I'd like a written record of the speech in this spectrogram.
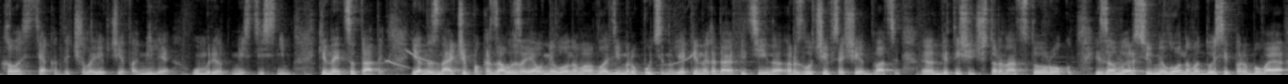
Холостяк – это человек, чья фамилия умрет вместе с ним. Кінець цитати. Я не знаю, чи показали заяву Мілонова Владимиру Путіну, який, нагадаю, офіційно розлучився ще 20, е, 2014 року. І за версією Мілонова досі перебуває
